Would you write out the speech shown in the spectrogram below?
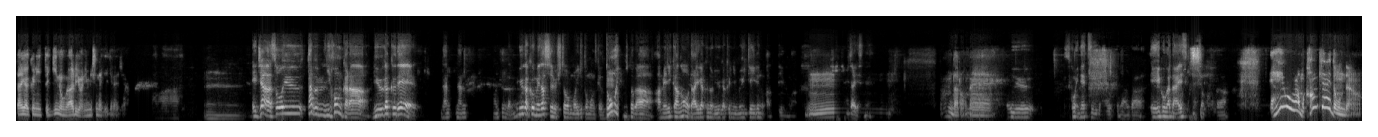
大学に行って技能があるように見せなきゃいけないじゃん。あうーん。ーえじゃあ、そういう、多分日本から留学で、なんなんなんていうんだろう留学を目指してる人もいると思うんですけど、どういう人がアメリカの大学の留学に向いているのかっていうのはうーん、見たいですね。なんだろうね。こういう、すごい熱意がある人なんか、英語が大好きな人とか。英語はもう関係ないと思うんだよな。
